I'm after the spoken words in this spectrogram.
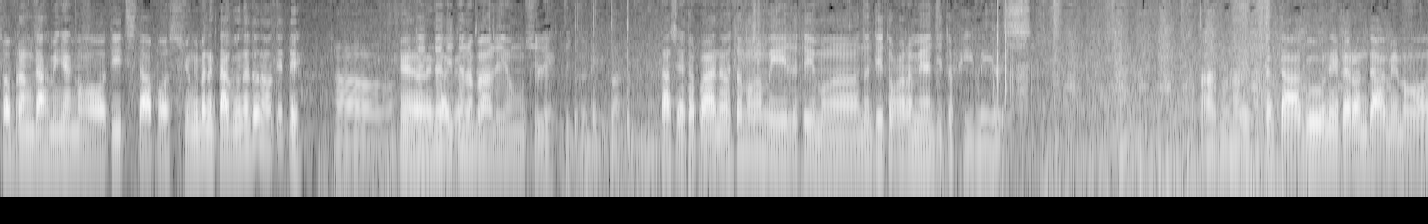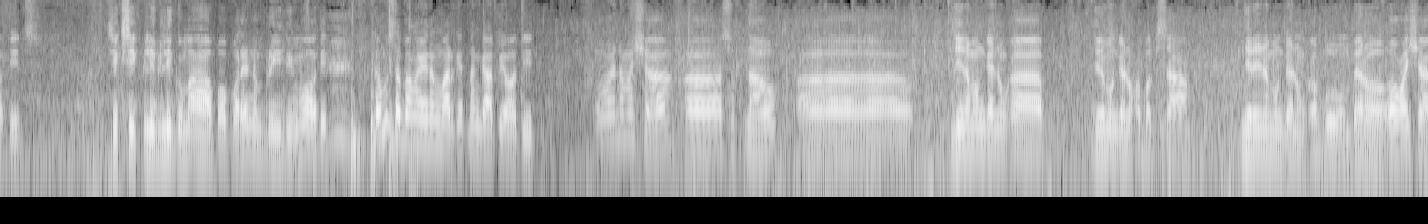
Sobrang dami niyan mga otits. Tapos yung iba nagtago na doon, otit eh. Oo. Ito, nagtago dito na bali yung selected ko na iba. Tapos ito pa ano. Ito mga male, ito yung mga, nandito karamihan dito females. Tago na rin. Nagtago na eh, pero ang dami mga otits. Siksik liglig umahapo pa rin ang breeding mo, otit. Kamusta ba ngayon ang market ng gapi otit? Okay naman siya, uh, as of now, ah, hindi naman ganun ka, hindi naman ganun kabagsak, hindi rin naman ganun kaboom, pero okay siya,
